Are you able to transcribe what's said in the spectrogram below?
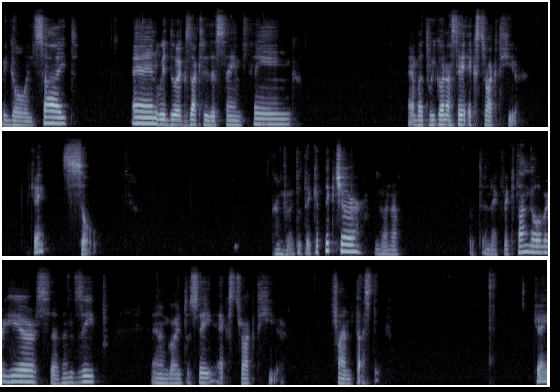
We go inside and we do exactly the same thing And but we're gonna say extract here. Okay, so I'm going to take a picture. I'm gonna put a rectangle over here, 7-zip, and I'm going to say extract here. Fantastic. Okay,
